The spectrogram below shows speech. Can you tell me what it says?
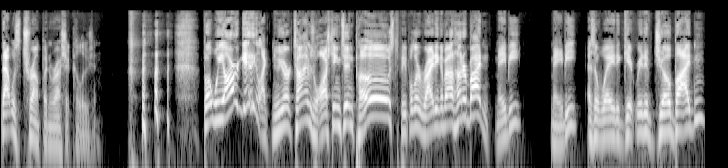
that was Trump and Russia collusion. but we are getting like New York Times, Washington Post. People are writing about Hunter Biden. Maybe maybe as a way to get rid of Joe Biden.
